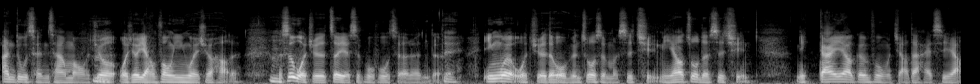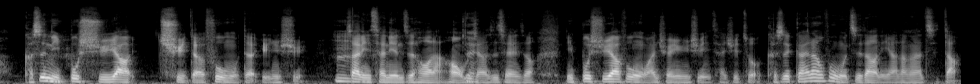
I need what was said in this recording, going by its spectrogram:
暗度陈仓嘛，我就、嗯我就阳奉阴违就好了。可是我觉得这也是不负责任的，对，因为我觉得我们做什么事情，你要做的事情，你该要跟父母交代还是要，可是你不需要取得父母的允许。嗯。在你成年之后啦，哈，我们讲的是成年之后，你不需要父母完全允许你才去做，可是该让父母知道，你要让他知道。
